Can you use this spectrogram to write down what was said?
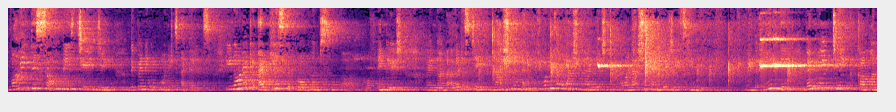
Why this sound is changing depending upon its occurrence. In order to address the problems uh, of English, let us take national language. What is our national language? Our national language is Hindi. Hindi, when we take Kamal,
